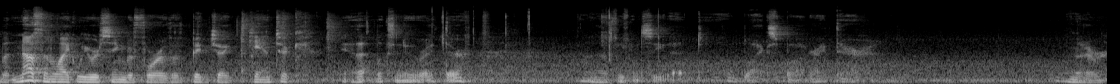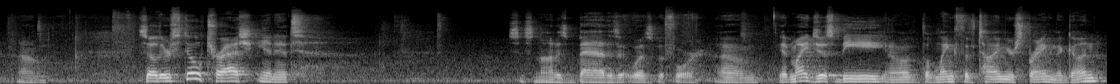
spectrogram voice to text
but nothing like we were seeing before. Of the big gigantic, yeah, that looks new right there. I don't know if you can see that black spot right there whatever. Um, so there's still trash in it. It's just not as bad as it was before. Um, it might just be, you know, the length of time you're spraying the gun.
